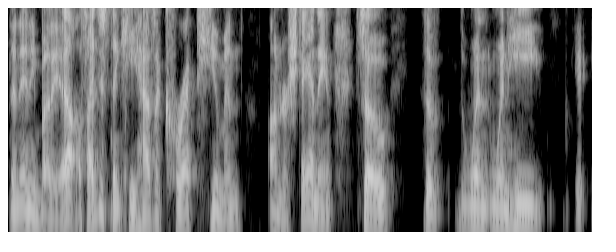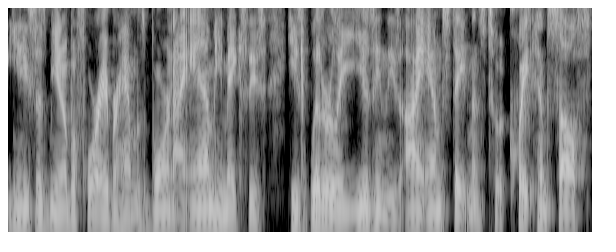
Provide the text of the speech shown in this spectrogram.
than anybody else. I just think he has a correct human understanding. So the when when he he says, you know, before Abraham was born, I am. He makes these. He's literally using these I am statements to equate himself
